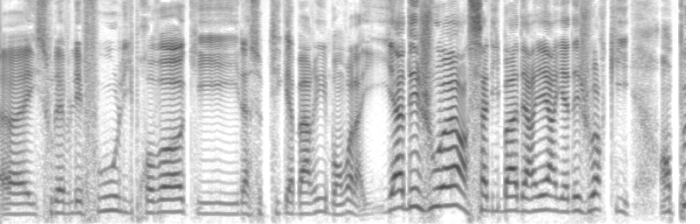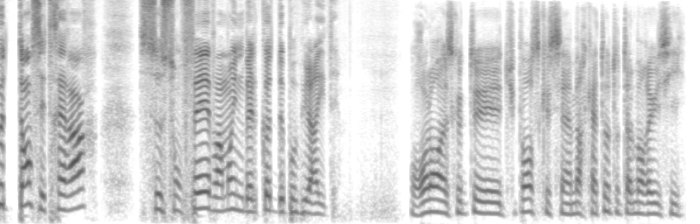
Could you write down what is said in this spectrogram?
euh, il soulève les foules, il provoque, il, il a ce petit gabarit. Bon, voilà. Il y a des joueurs, Saliba derrière, il y a des joueurs qui, en peu de temps, c'est très rare, se sont fait vraiment une belle cote de popularité. Roland, est-ce que tu- tu penses que c'est un mercato totalement réussi?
